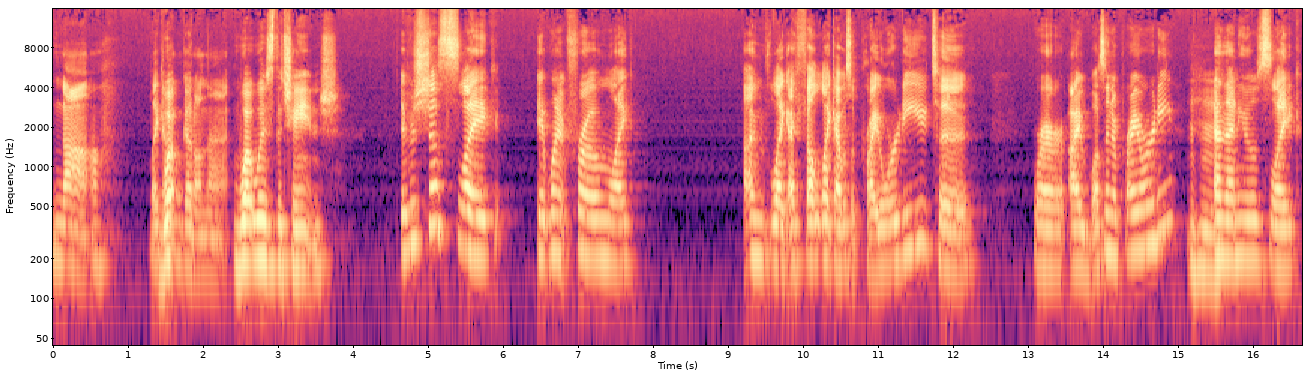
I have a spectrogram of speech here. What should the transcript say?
nah. Like What- I'm good on that. What was the change? It was just like it went from like I'm like I felt like I was a priority to where I wasn't a priority. Mm-hmm. And then he was like,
